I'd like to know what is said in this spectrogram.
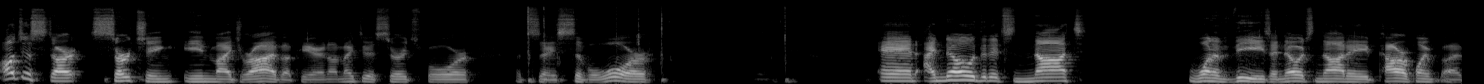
I'll just start searching in my drive up here. And I might do a search for, let's say, Civil War and I know that it's not one of these. I know it's not a PowerPoint uh,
